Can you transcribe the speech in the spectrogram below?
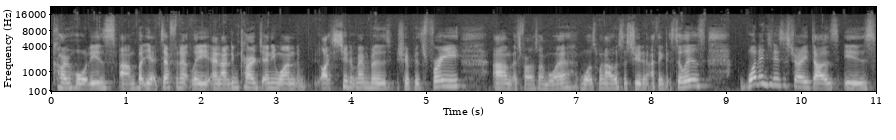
cohort is, um, but yeah, definitely. And I'd encourage anyone. Like student membership is free, um, as far as I'm aware. It was when I was a student. I think it still is. What Engineers Australia does is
